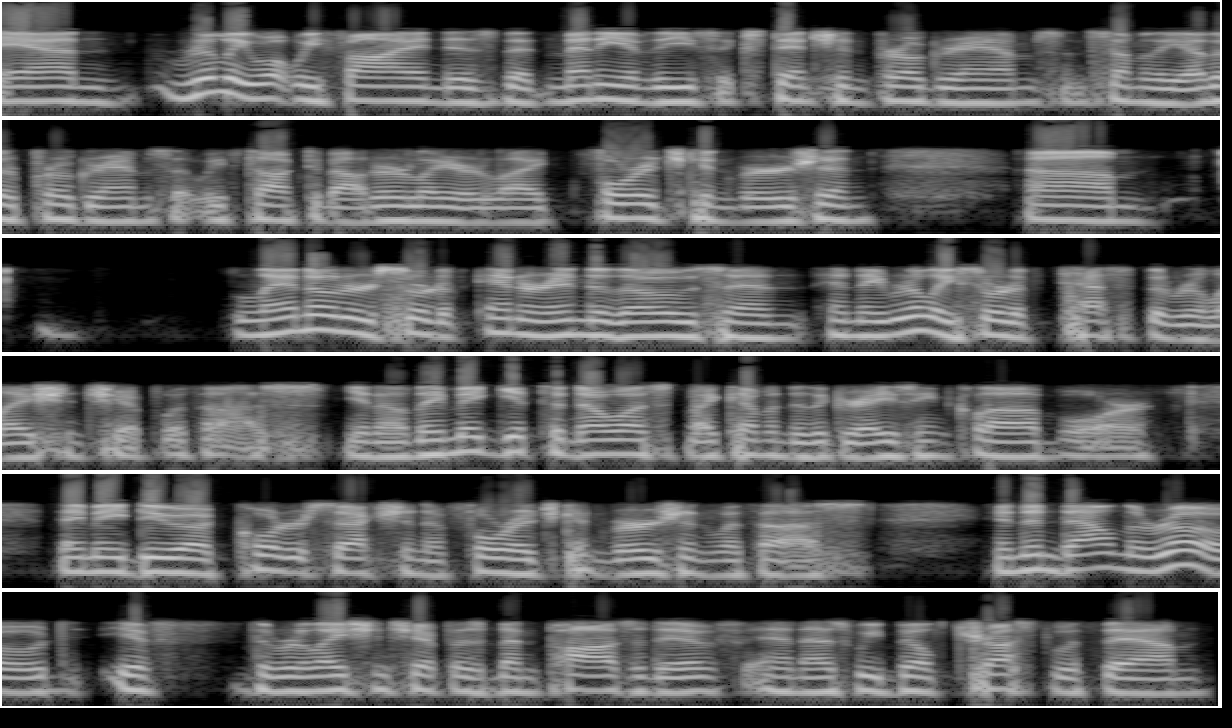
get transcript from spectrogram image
And really what we find is that many of these extension programs and some of the other programs that we've talked about earlier like forage conversion um, landowners sort of enter into those and, and they really sort of test the relationship with us. You know, they may get to know us by coming to the grazing club or they may do a quarter section of forage conversion with us. And then down the road, if the relationship has been positive and as we build trust with them,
